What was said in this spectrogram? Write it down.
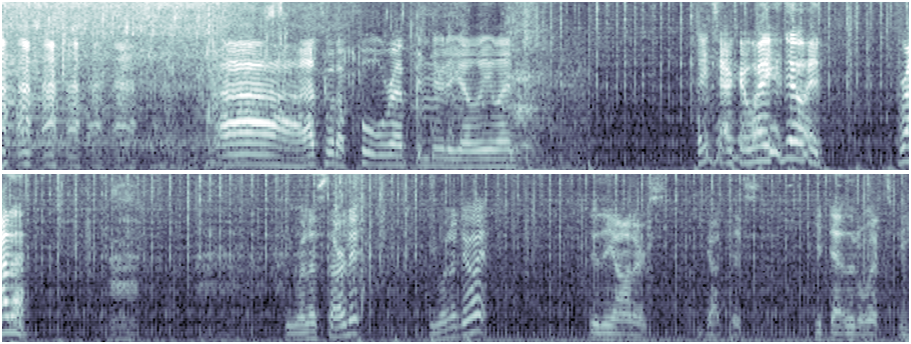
ah, that's what a full rev can do to you, Leland. Hey, Tucker, what are you doing? Brother! You want to start it? You want to do it? Do the honors. You got this. Get that little XP.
